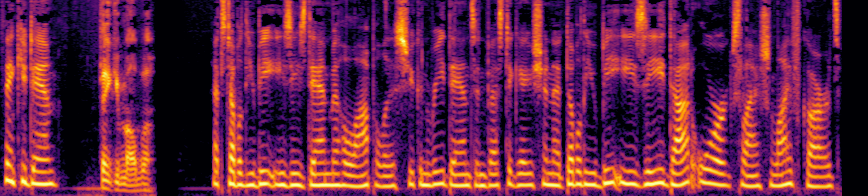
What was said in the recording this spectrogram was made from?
Thank you, Dan. Thank you, Melba. That's WBEZ's Dan Mihalopoulos. You can read Dan's investigation at wbez.org slash lifeguards,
